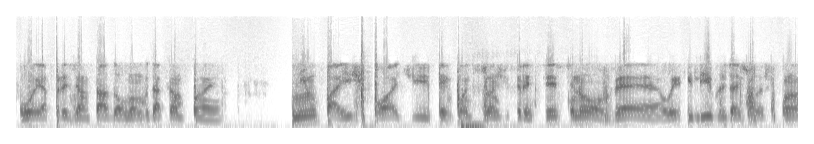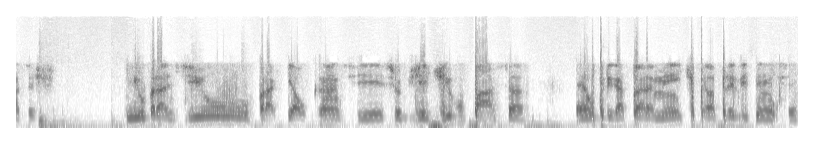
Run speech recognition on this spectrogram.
foi apresentado ao longo da campanha. Nenhum país pode ter condições de crescer se não houver o equilíbrio das suas contas. E o Brasil, para que alcance esse objetivo, passa é, obrigatoriamente pela Previdência.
